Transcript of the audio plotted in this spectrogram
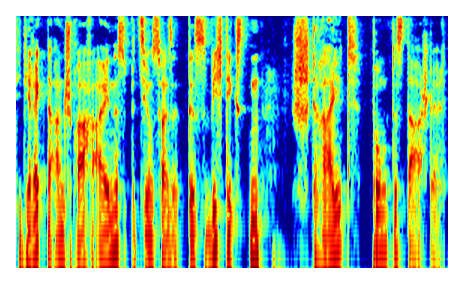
die direkte Ansprache eines bzw. des wichtigsten Streitpunktes darstellt.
